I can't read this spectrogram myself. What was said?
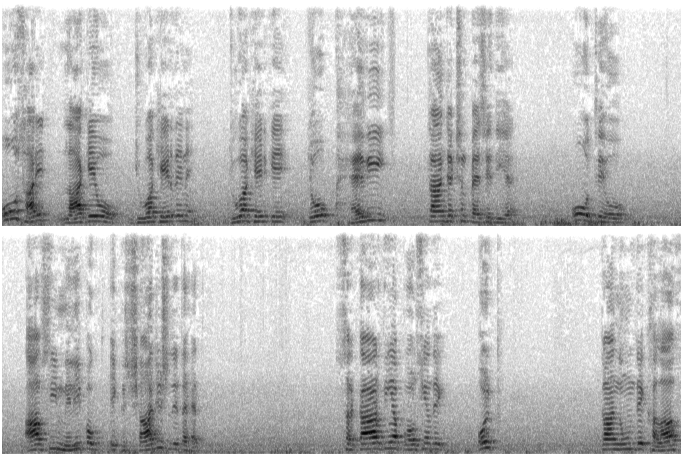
ਉਹ ਸਾਰੇ ਲਾ ਕੇ ਉਹ ਜੂਆ ਖੇਡਦੇ ਨੇ। ਜੂਆ ਖੇਡ ਕੇ ਜੋ ਹੈਵੀ ਟ੍ਰਾਂਜੈਕਸ਼ਨ ਪੈਸੇ ਦੀ ਹੈ ਉਹ ਉੱਥੇ ਉਹ ਆਪਸੀ ਮਿਲੀ ਭੁਗਤ ਇੱਕ ਸਾਜ਼ਿਸ਼ ਦੇ ਤਹਿਤ ਸਰਕਾਰ ਦੀਆਂ ਪਾਲਿਸੀਆਂ ਦੇ ਉਲਟ ਕਾਨੂੰਨ ਦੇ ਖਿਲਾਫ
